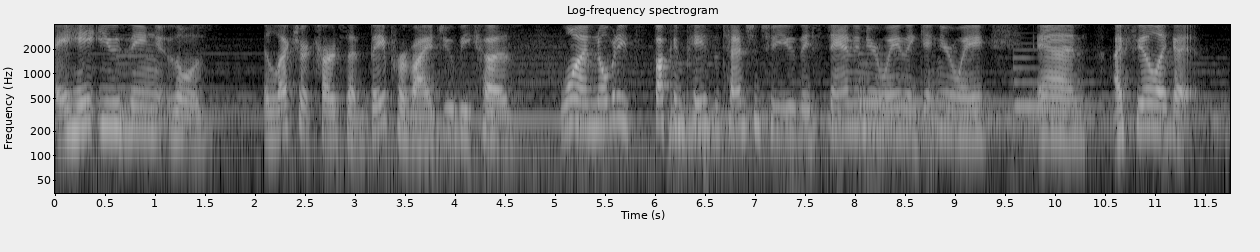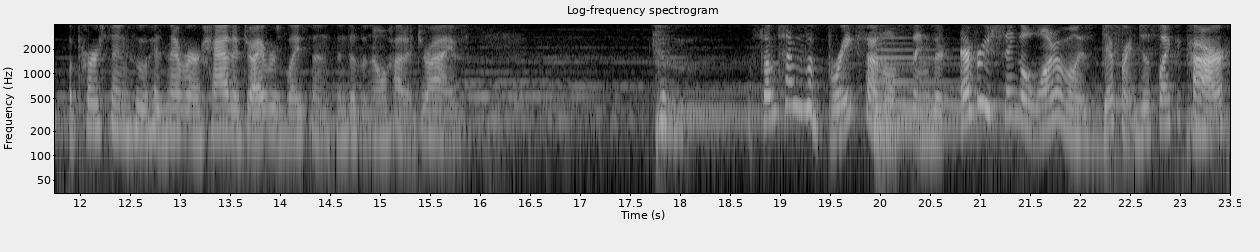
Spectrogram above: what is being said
i hate using those electric carts that they provide you because one nobody fucking pays attention to you they stand in your way they get in your way and i feel like a, a person who has never had a driver's license and doesn't know how to drive because sometimes the brakes on those things are every single one of them is different, just like a car.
